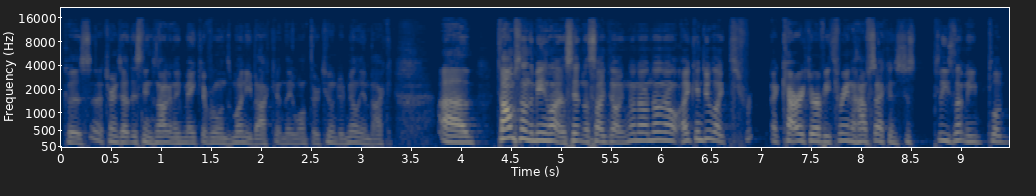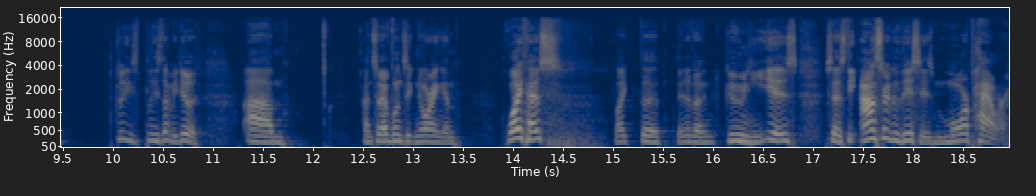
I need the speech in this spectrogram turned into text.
because it turns out this thing's not going to make everyone's money back, and they want their 200 million back. Uh, Thomson, the meanwhile, is sitting aside going, no, no, no, no, I can do like a character every three and a half seconds. Just please let me plug, please, please let me do it. Um, and so everyone's ignoring him. Whitehouse, like the bit of a goon he is, says the answer to this is more power.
